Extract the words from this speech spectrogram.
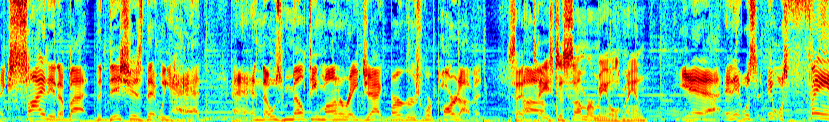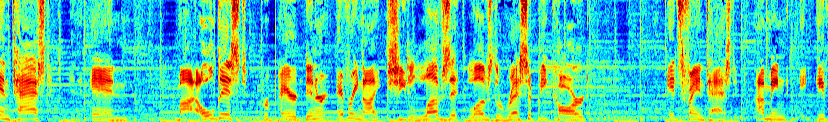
excited about the dishes that we had, and those melty Monterey Jack burgers were part of it. It's that Um, Taste of Summer meals, man. Yeah, and it was it was fantastic. And, and my oldest prepared dinner every night. She loves it. Loves the recipe card. It's fantastic. I mean, if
